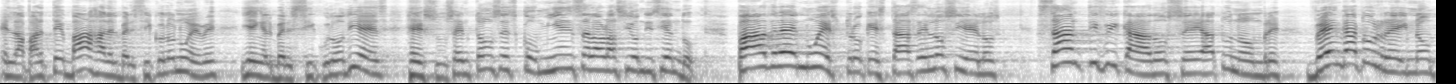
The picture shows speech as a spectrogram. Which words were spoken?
en la parte baja del versículo 9 y en el versículo 10, Jesús entonces comienza la oración diciendo, Padre nuestro que estás en los cielos, santificado sea tu nombre, venga tu reino,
